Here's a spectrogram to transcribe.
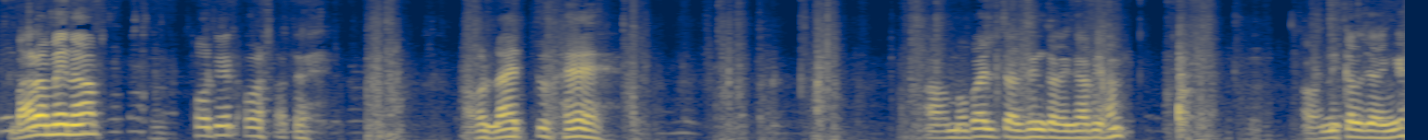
बारह महीना फोर्टी एट आवर्स आता है। और लाइट तो है। मोबाइल चार्जिंग करेंगे अभी हम। और निकल जाएँगे।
